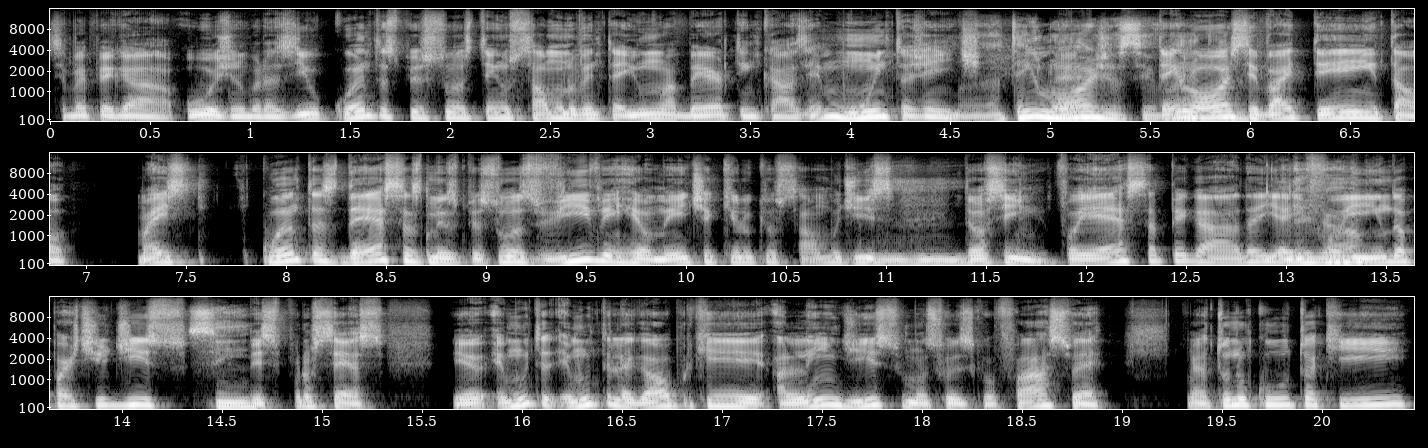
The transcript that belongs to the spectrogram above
você vai pegar hoje no Brasil, quantas pessoas têm o Salmo 91 aberto em casa? É muita gente. Tem loja, você Tem vai- loja, você vai, tem e tal. Mas quantas dessas mesmas pessoas vivem realmente aquilo que o Salmo diz? Uhum. Então, assim, foi essa pegada e aí Legal. foi indo a partir disso, Sim. desse processo. É, é muito, é muito legal porque, além disso, umas coisas que eu faço é: eu tô no culto aqui,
